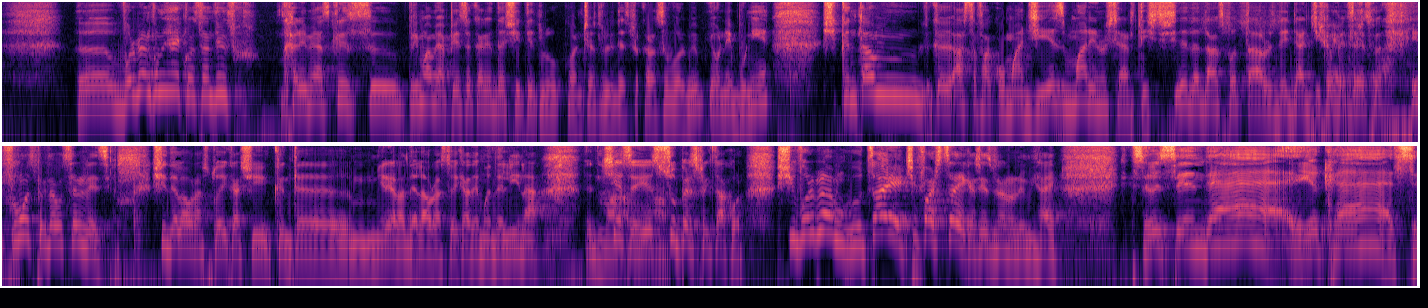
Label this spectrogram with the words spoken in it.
Uh, vorbeam cu Mihai Constantinescu, care mi-a scris uh, prima mea piesă care dă și titlul concertului despre care o să vorbim. E o nebunie și cântam, că asta fac, omagiez marii noștri artiști. Și de Dan Spătaru, și de Geagică Ce Petrescu. E frumos spectacol să-l vezi. Și de Laura Stoica și cântă Mirela de Laura Stoica, de Mădălina. Ce să, e super spectacol. Și vorbeam cu Țaie, ce faci Țaie? Că așa spunea lui Mihai. Sus în e casă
